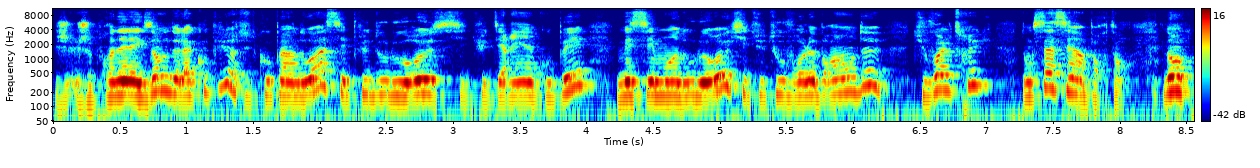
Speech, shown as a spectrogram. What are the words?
Je, prenais l'exemple de la coupure. Tu te coupes un doigt, c'est plus douloureux si tu t'es rien coupé, mais c'est moins douloureux que si tu t'ouvres le bras en deux. Tu vois le truc? Donc ça c'est important. Donc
